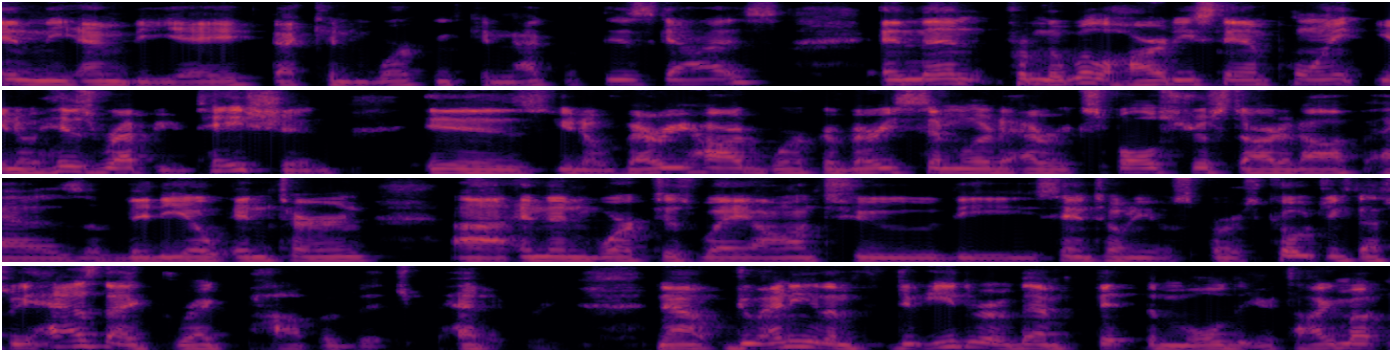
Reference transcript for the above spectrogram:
in the NBA that can work and connect with these guys. And then from the Will Hardy standpoint, you know, his reputation is, you know, very hard worker, very similar to Erik Spoelstra, started off as a video intern uh, and then worked his way onto the San Antonio Spurs coaching staff. So he has that Gregg Popovich pedigree. Now, do any of them, do either of them fit the mold that you're talking about?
